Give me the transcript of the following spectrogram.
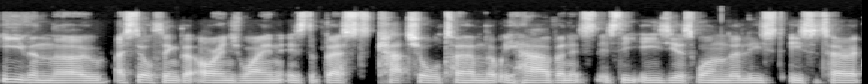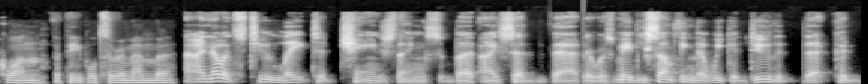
even though I still think that orange wine is the best catch-all term that we have, and it's it's the easiest one, the least esoteric one for people to remember. I know it's too late to change things, but I said that there was maybe something that we could do that that could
